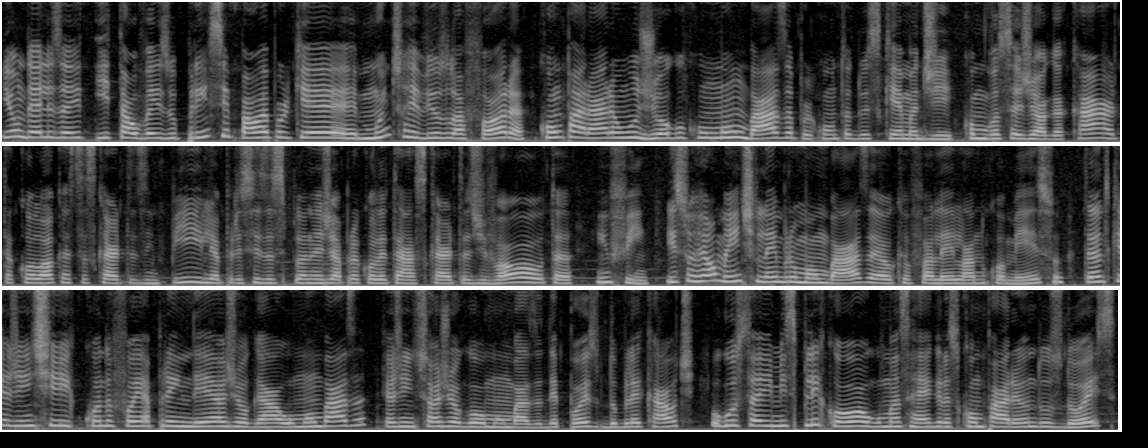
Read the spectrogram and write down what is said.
E um deles aí, e talvez o principal, é porque muitos reviews lá fora compararam o jogo com Mombasa por conta do esquema de como você joga carta, coloca essas cartas em pilha, precisa se planejar para coletar as cartas de volta, enfim. Isso realmente lembra o Mombasa, é o que eu falei lá no começo. Tanto que a gente, quando foi aprender a jogar o Mombasa, que a gente só jogou o Mombasa depois do Blackout, o Gusta aí me explicou algumas regras comparando os dois,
